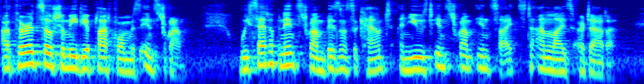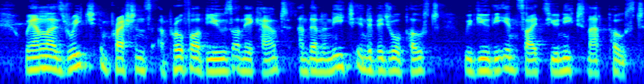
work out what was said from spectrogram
Our third social media platform is Instagram. We set up an Instagram business account and used Instagram Insights to analyze our data. We analysed reach, impressions, and profile views on the account, and then on each individual post, we view the insights unique to that post,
